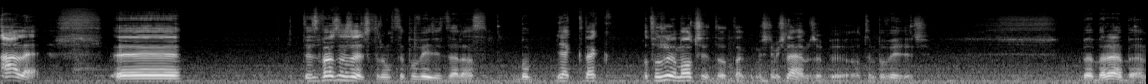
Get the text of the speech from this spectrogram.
ale yy, to jest ważna rzecz, którą chcę powiedzieć zaraz, bo jak tak otworzyłem oczy, to tak właśnie myślałem, żeby o tym powiedzieć. Bebrebe.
